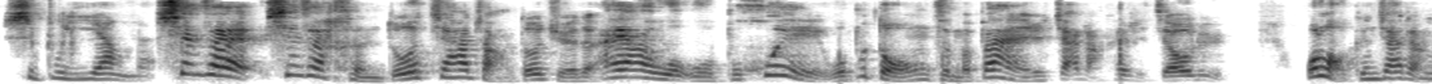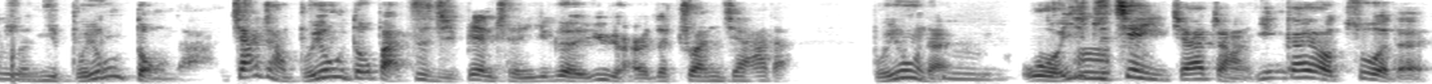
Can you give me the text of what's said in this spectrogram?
是不一样的。现在现在很多家长都觉得，哎呀，我我不会，我不懂怎么办？家长开始焦虑。我老跟家长说，你不用懂的，家长不用都把自己变成一个育儿的专家的，不用的。我一直建议家长应该要做的，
